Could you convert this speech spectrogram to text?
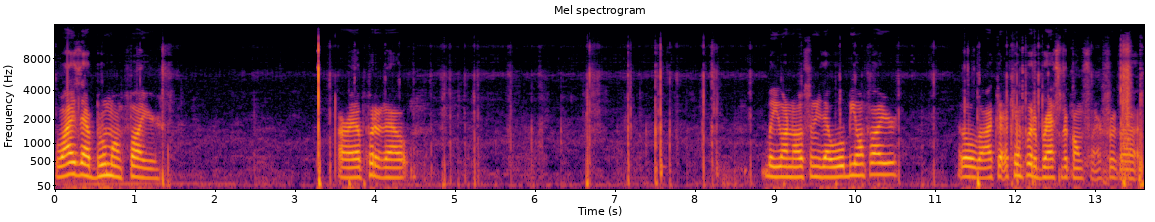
Why is that broom on fire? Alright, I'll put it out. But you wanna know something that will be on fire? Oh, I can't put a brass knuck on fire. I forgot.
